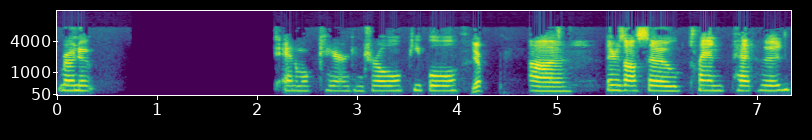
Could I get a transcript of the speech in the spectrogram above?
Roanoke Animal Care and Control people. Yep. Uh, there's also Planned Pethood,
